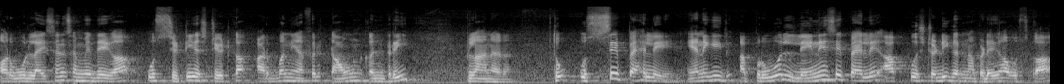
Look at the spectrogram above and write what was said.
और वो लाइसेंस हमें देगा उस सिटी स्टेट का अर्बन या फिर टाउन कंट्री प्लानर तो उससे पहले, यानी कि अप्रूवल लेने से पहले आपको स्टडी करना पड़ेगा उसका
